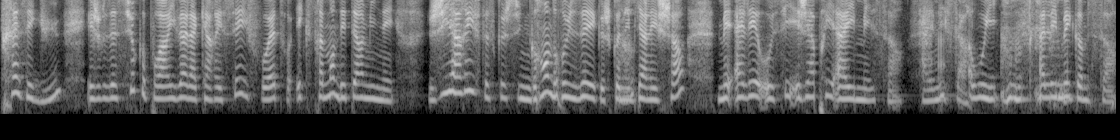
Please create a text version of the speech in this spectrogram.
très aigu. Et je vous assure que pour arriver à la caresser, il faut être extrêmement déterminé. J'y arrive parce que je suis une grande rusée et que je connais bien les chats, mais elle est aussi, et j'ai appris à aimer ça. À aimer ça ah Oui, à l'aimer comme ça.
